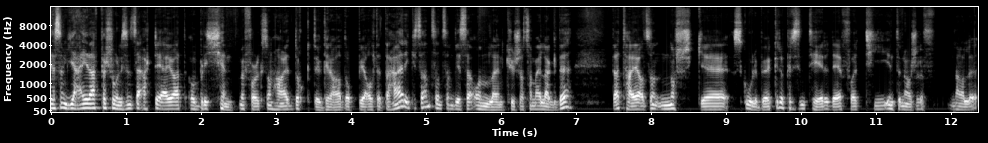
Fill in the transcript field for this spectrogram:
det som jeg da personlig syns er artig, er jo at å bli kjent med folk som har doktorgrad oppi alt dette her, ikke sant? sånn som disse online-kursene som jeg lagde. Da tar jeg altså norske skolebøker og presenterer det for ti internasjonale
